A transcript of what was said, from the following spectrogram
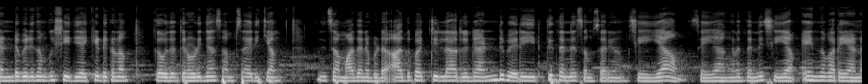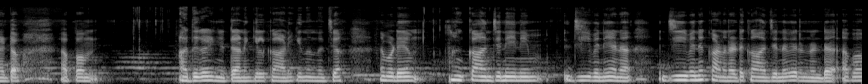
രണ്ടുപേരും നമുക്ക് ശരിയാക്കി എടുക്കണം. ഗൗതത്തിനോട് ഞാൻ സംസാരിക്കാം. നീ സമാധാനപ്പെടുക അത് പറ്റില്ല അർജുൻ രണ്ടുപേരെ ഇരുത്തി തന്നെ സംസാരിക്കണം. ചെയ്യാം ചെയ്യാം അങ്ങനെ തന്നെ ചെയ്യാം എന്ന് പറയാണ് കേട്ടോ. അപ്പം അത് കഴിഞ്ഞിട്ടാണെങ്കിൽ കാണിക്കുന്നതെന്ന് വെച്ചാൽ നമ്മുടെ കാഞ്ചനേനെയും ജീവനെയാണ്. ജീവനെ കാണാനായിട്ട് കാഞ്ചന വരുന്നുണ്ട്. അപ്പോൾ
